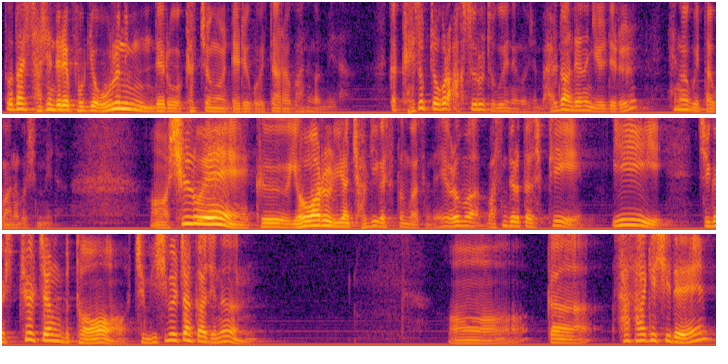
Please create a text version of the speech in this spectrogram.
또다시 자신들의 보기 옳은 대로 결정을 내리고 있다라고 하는 겁니다. 그러니까 계속적으로 악수를 두고 있는 거죠. 말도 안 되는 일들을 행하고 있다고 하는 것입니다. 어, 실로에 그 여호와를 위한 절기가 있었던 것 같습니다. 여러분 말씀드렸다시피 이 지금 17장부터 지금 21장까지는 어, 그러니까 사사기 시대의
